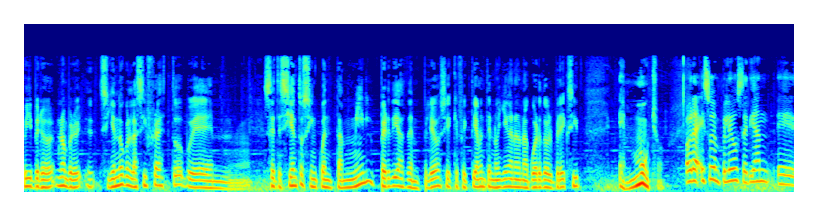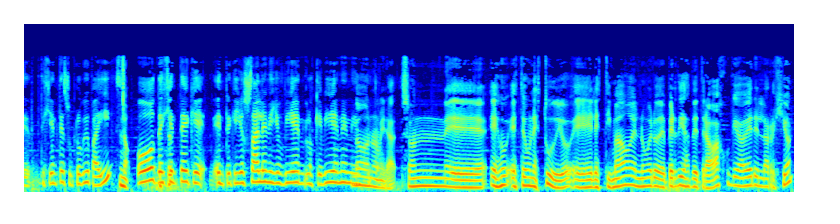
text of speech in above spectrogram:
Oye, pero no, pero eh, siguiendo con la cifra esto, pues 750 mil pérdidas de empleo si es que efectivamente no llegan a un acuerdo del Brexit es mucho. Ahora, ¿esos empleos serían eh, de gente de su propio país? No. ¿O de gente que entre que ellos salen, ellos vienen, los que vienen? no, no, mira, son eh, este es un estudio, es el estimado del número de pérdidas de trabajo que va a haber en la región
